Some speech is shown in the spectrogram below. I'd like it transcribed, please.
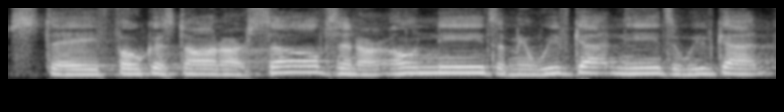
stay focused on ourselves and our own needs. I mean, we've got needs and we've got,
